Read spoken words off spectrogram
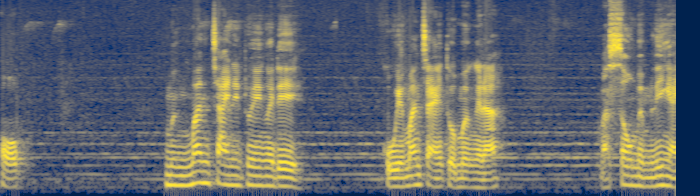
พบ มึงมั่นใจในตัวเองเลยดี กูยังมั่นใจในตัวมึงเลยนะ มาโซ่เมมโมรี่ไง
